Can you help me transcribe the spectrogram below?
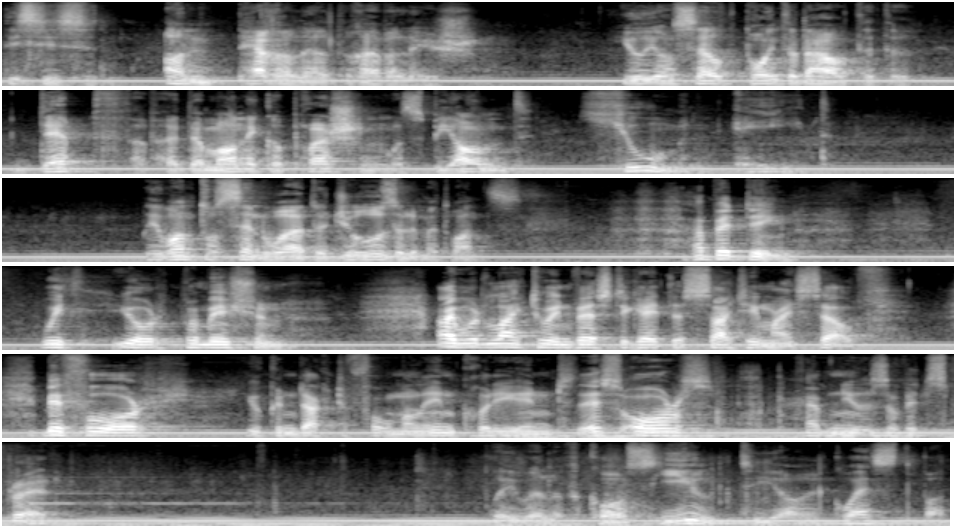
This is an unparalleled revelation. You yourself pointed out that the depth of her demonic oppression was beyond human aid. We want to send word to Jerusalem at once. Av Bet Din, with your permission, I would like to investigate the sighting myself before you conduct a formal inquiry into this or have news of its spread. We will, of course, yield to your request, but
